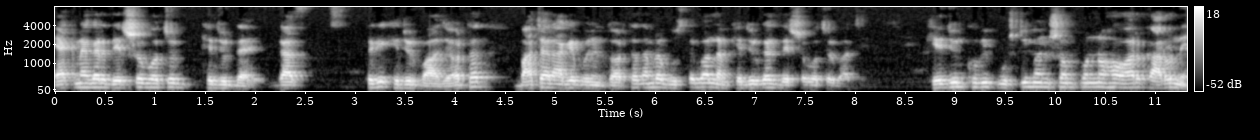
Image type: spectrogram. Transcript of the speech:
এক নাগারে দেড়শো বছর খেজুর দেয়। গাছ থেকে খেজুর পাওয়া যায়। অর্থাৎ বাঁচার আগে পর্যন্ত। অর্থাৎ আমরা বুঝতে পারলাম খেজুর গাছ দেড়শো বছর বাঁচে। খেজুর খুবই পুষ্টিমান সম্পন্ন হওয়ার কারণে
